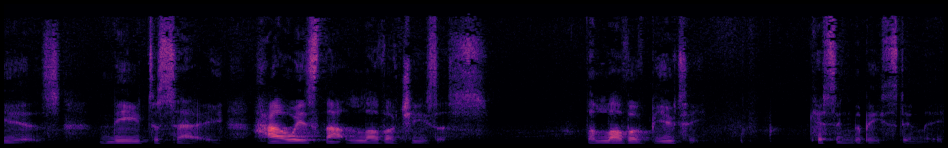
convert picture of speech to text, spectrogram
years, need to say, How is that love of Jesus? The love of beauty kissing the beast in me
